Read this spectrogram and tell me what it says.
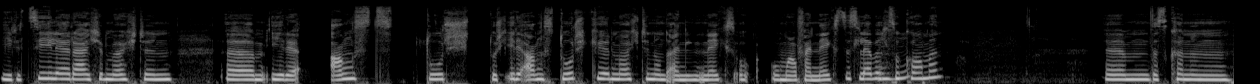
ihre Ziele erreichen möchten, ähm, ihre Angst durch, durch ihre Angst durchführen möchten und ein nächst, um auf ein nächstes Level mhm. zu kommen. Ähm, das können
